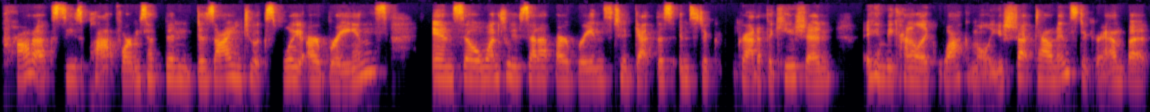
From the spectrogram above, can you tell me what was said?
products, these platforms have been designed to exploit our brains. And so once we've set up our brains to get this instant gratification, it can be kind of like whack a mole. You shut down Instagram, but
